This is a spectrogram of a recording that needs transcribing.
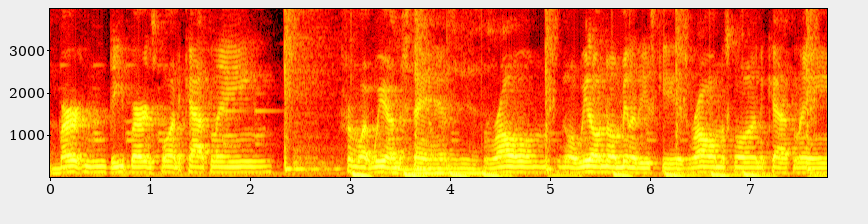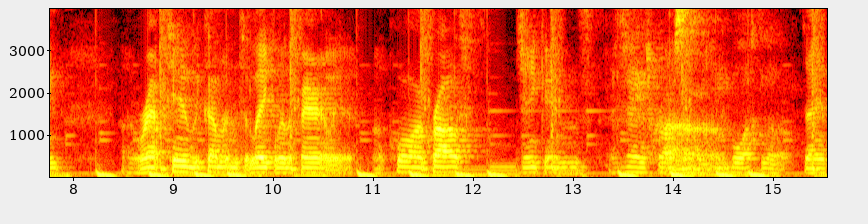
Burton, D. Burton's going to Kathleen. From what we understand. Rome. You know, we don't know many of these kids. Rome is going to Kathleen. Uh, Ramp Tinsley coming to Lakeland apparently. Uh, Quan Cross, Jenkins, That's James Cross on the boys club. James.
